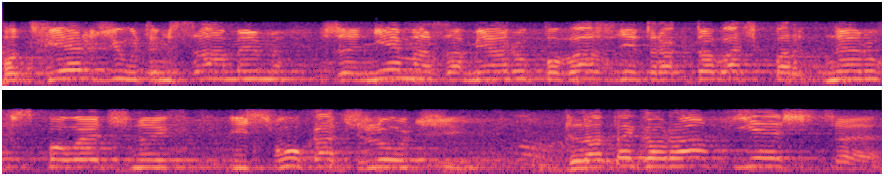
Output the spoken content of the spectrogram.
Potwierdził tym samym, że nie ma zamiaru poważnie traktować partnerów społecznych i słuchać ludzi. Dlatego raz jeszcze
